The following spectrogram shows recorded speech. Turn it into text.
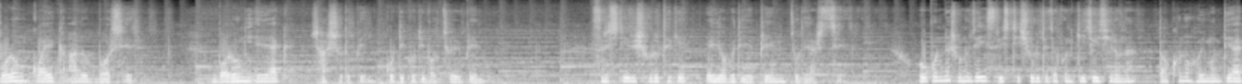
বরং কয়েক আলোক বর্ষের বরং এ এক শাশ্বত প্রেম, কোটি কোটি বছরের প্রেম। সৃষ্টির শুরু থেকে এই অবধি প্রেম চলে আসছে। উপন্যাস অনুযায়ী সৃষ্টির শুরুতে যখন কিছুই ছিল না, তখনও হৈমন্তী আর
